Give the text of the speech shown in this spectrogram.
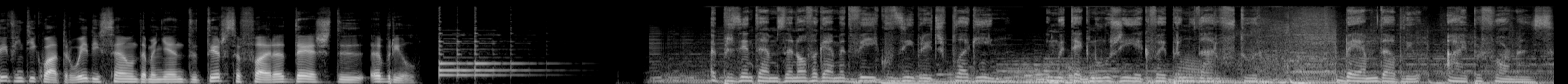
P24, edição da manhã de terça-feira, 10 de abril. Apresentamos a nova gama de veículos híbridos plug-in. Uma tecnologia que veio para mudar o futuro. BMW iPerformance.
